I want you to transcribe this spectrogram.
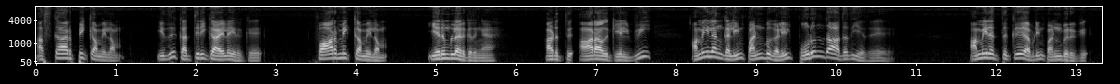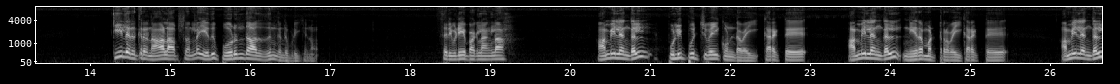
அஸ்கார்பிக் அமிலம் இது கத்திரிக்காயில் இருக்குது ஃபார்மிக் அமிலம் எறும்பில் இருக்குதுங்க. அடுத்து ஆறாவது கேள்வி அமிலங்களின் பண்புகளில் பொருந்தாதது எது? அமிலத்துக்கு அப்படின்னு பண்பு இருக்குது கீழே இருக்கிற நாலு ஆப்ஷனில் எது பொருந்தாததுன்னு கண்டுபிடிக்கணும். சரி விடையை பார்க்கலாங்களா? அமிலங்கள் புளிப்புச்சுவை கொண்டவை கரெக்டு அமிலங்கள் நிறமற்றவை கரெக்டு அமிலங்கள்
